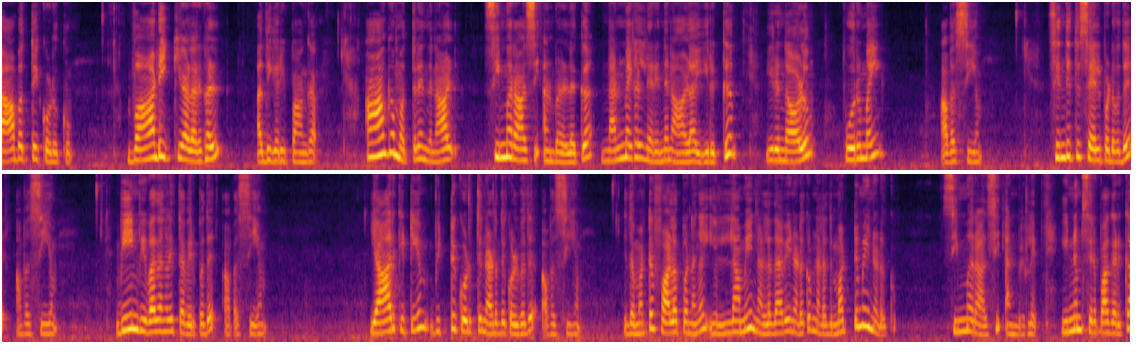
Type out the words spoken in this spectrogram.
லாபத்தை கொடுக்கும். வாடிக்கையாளர்கள் அதிகரிப்பாங்க. ஆக மொத்தத்தில் இந்த நாள் சிம்ம ராசி அன்பர்களுக்கு நன்மைகள் நிறைந்த நாளாக இருக்குது இருந்தாலும் பொறுமை அவசியம். சிந்தித்து செயல்படுவது அவசியம். வீண் விவாதங்களை தவிர்ப்பது அவசியம். யார்கிட்டையும் விட்டு கொடுத்து நடந்து கொள்வது அவசியம். இதை மட்டும் ஃபாலோ பண்ணுங்கள் எல்லாமே நல்லதாகவே நடக்கும். நல்லது மட்டுமே நடக்கும். சிம்ம ராசி அன்பர்களே இன்னும் சிறப்பாக இருக்க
